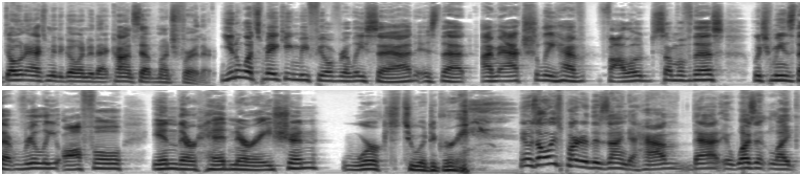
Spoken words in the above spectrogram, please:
Don't ask me to go into that concept much further. You know what's making me feel really sad is that I'm actually have followed some of this, which means that really awful in their head narration worked to a degree. It was always part of the design to have that. It wasn't like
